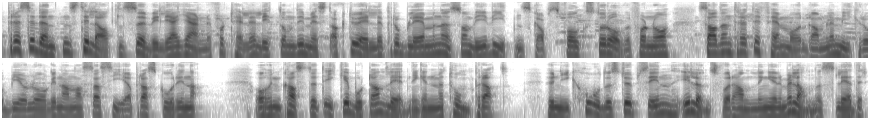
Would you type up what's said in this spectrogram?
presidentens tillatelse vil jeg gjerne fortelle litt om de mest aktuelle problemene som vi vitenskapsfolk står overfor nå, sa den 35 år gamle mikrobiologen Anastasia Praskorina. Og hun kastet ikke bort anledningen med tomprat. Hun gikk hodestups inn i lønnsforhandlinger med landets leder.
